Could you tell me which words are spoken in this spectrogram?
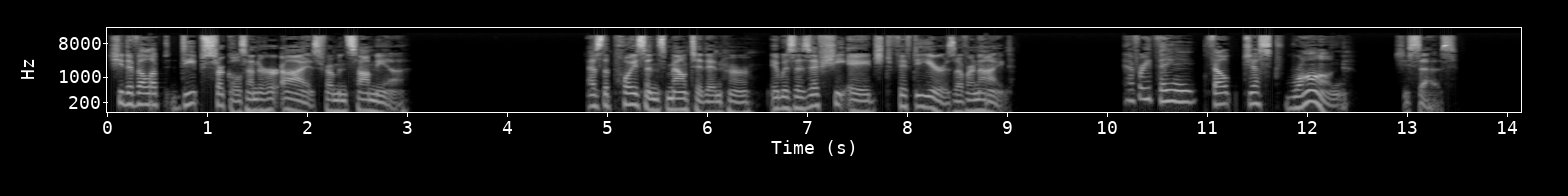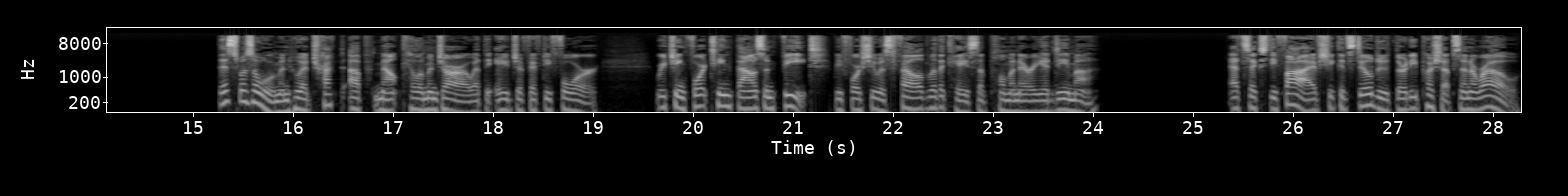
She developed deep circles under her eyes from insomnia. As the poisons mounted in her, it was as if she aged 50 years overnight. Everything felt just wrong, she says. This was a woman who had trekked up Mount Kilimanjaro at the age of 54, reaching 14,000 feet before she was felled with a case of pulmonary edema. At 65, she could still do 30 push ups in a row.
